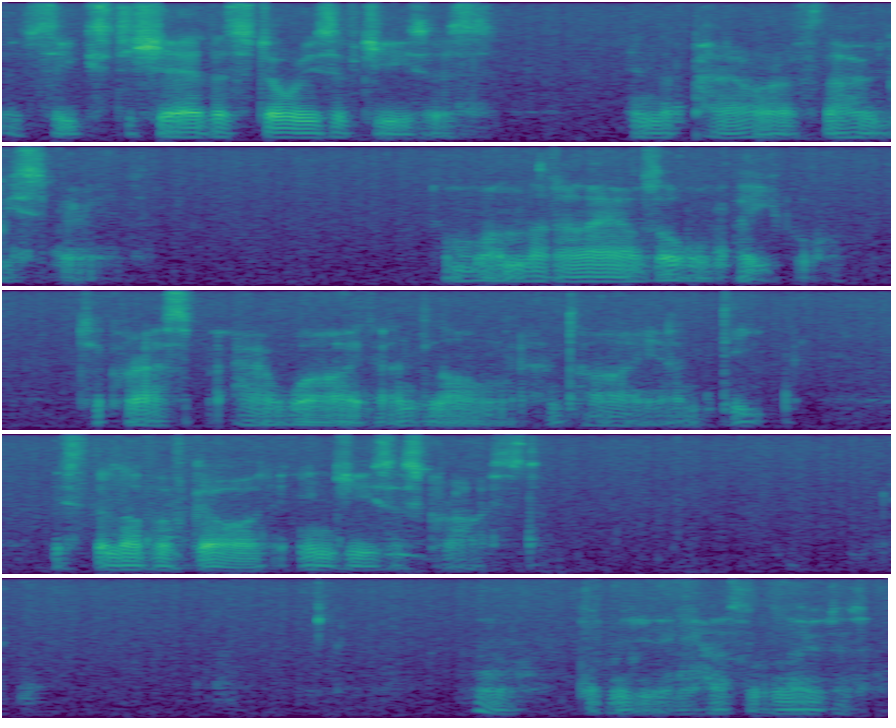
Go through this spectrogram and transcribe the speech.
that seeks to share the stories of Jesus in the power of the Holy Spirit, and one that allows all people to grasp how wide and long and high and deep is the love of God in Jesus Christ. Hmm, the reading hasn't loaded.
